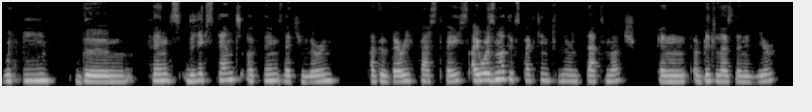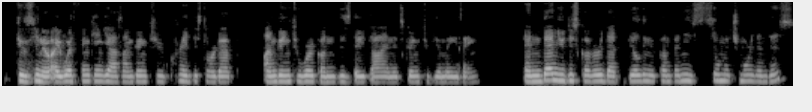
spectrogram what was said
would be the things, the extent of things that you learn at a very fast pace. I was not expecting to learn that much in a bit less than a year because you know I was thinking, yes, I'm going to create this startup, I'm going to work on this data, and it's going to be amazing. And then you discover that building a company is so much more than this.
